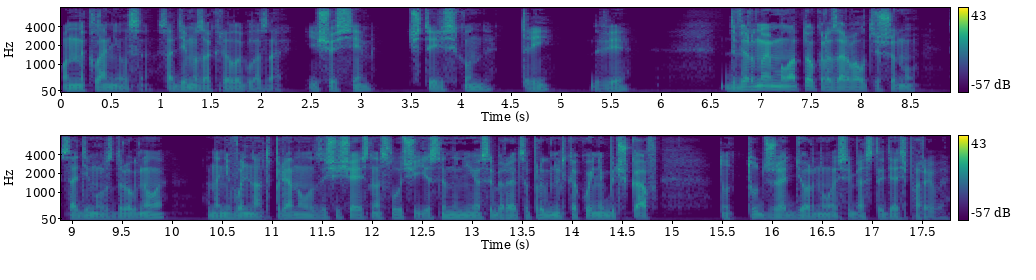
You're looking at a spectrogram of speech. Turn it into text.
Он наклонился, Садима закрыла глаза. Еще семь, четыре секунды, три, две. Дверной молоток разорвал тишину. Садима вздрогнула. Она невольно отпрянула, защищаясь на случай, если на нее собирается прыгнуть какой-нибудь шкаф, но тут же отдернула себя, стыдясь порывы.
